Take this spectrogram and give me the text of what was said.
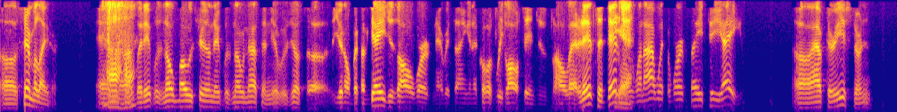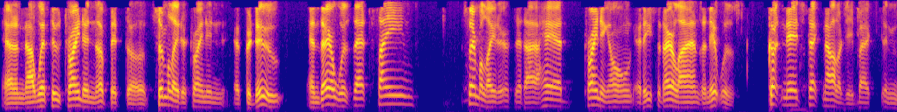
uh, simulator, and Uh-huh. uh, but it was no motion, it was no nothing, it was just uh, you know, but the gauges all worked and everything, and of course we lost engines and all that. And incidentally, Yeah. when I went to work for ATA uh, after Eastern, and I went through training up at uh, simulator training at Purdue, and there was that same simulator that I had training on at Eastern Airlines, and it was cutting edge technology back in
